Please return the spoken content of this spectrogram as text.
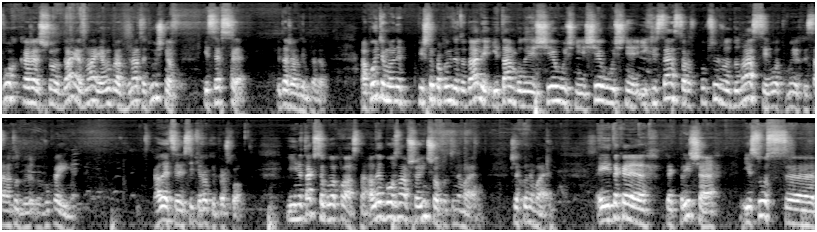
Бог каже, що да, я знаю, я вибрав 12 учнів, і це все. І навіть один продав. А потім вони пішли проповідати далі, і там були ще учні, і ще учні, і християнство розповсюджувало до нас, і от ми християни тут в- в Україні. Але це стільки років пройшло. І не так все було класно, але Бог знав, що іншого пути немає, шляху немає. І таке, як притча, Ісус е,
